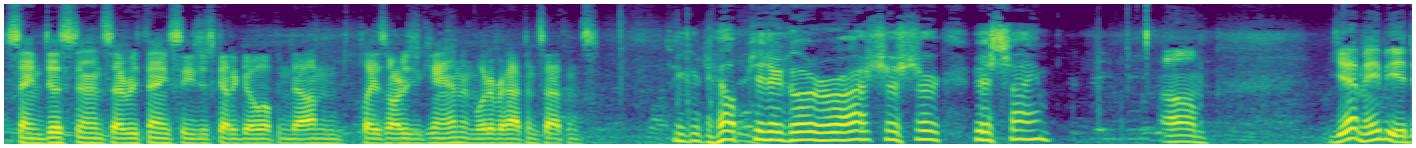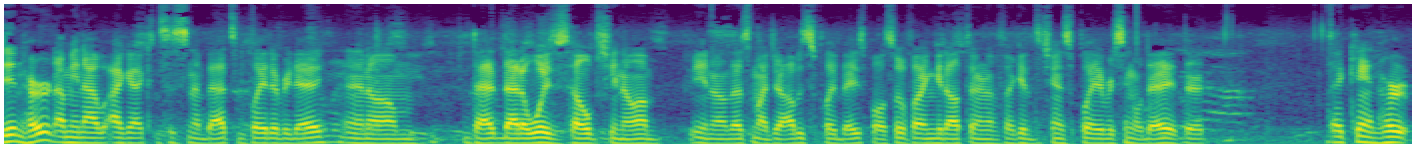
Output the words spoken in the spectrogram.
same distance, everything. So you just got to go up and down and play as hard as you can, and whatever happens, happens. Think it helped you to go to Rochester this time? Um, yeah, maybe it didn't hurt. I mean, I, I got consistent at bats and played every day, and um, that that always helps. You know, I'm you know that's my job is to play baseball. So if I can get out there and if I get the chance to play every single day, that can't hurt.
